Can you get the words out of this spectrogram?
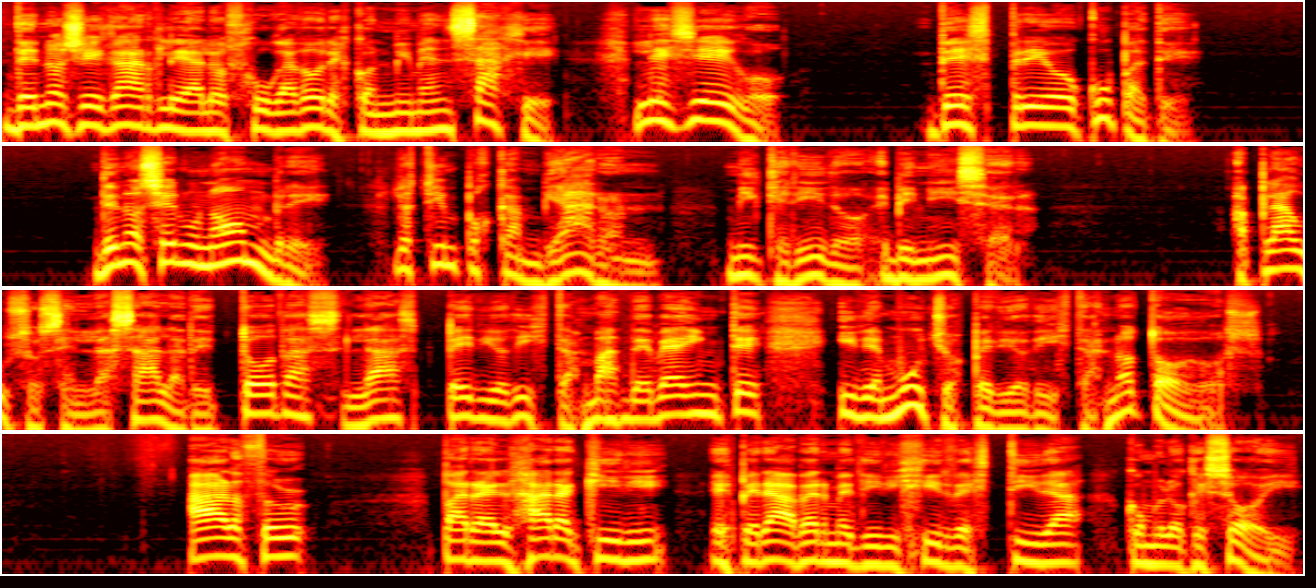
¿De no llegarle a los jugadores con mi mensaje? Les llego. Despreocúpate. De no ser un hombre. Los tiempos cambiaron, mi querido Ebenezer. aplausos en la sala de todas las periodistas, más de 20 y de muchos periodistas, no todos. Arthur, para el harakiri, espera verme dirigir vestida como lo que soy,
